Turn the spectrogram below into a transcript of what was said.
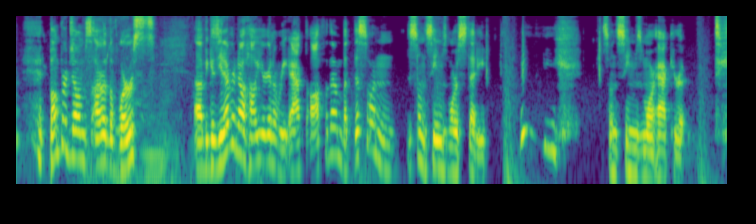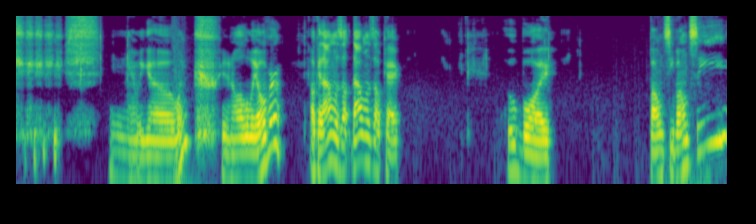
bumper jumps are the worst, uh, because you never know how you're going to react off of them, but this one, this one seems more steady. This one seems more accurate. There we go. And all the way over. Okay, that was that one was okay. Oh boy. Bouncy bouncy.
